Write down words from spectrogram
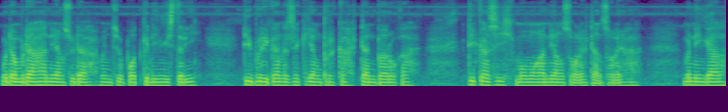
Mudah-mudahan yang sudah mensupport Keding Misteri diberikan rezeki yang berkah dan barokah. Dikasih momongan yang soleh dan soleha. Meninggal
